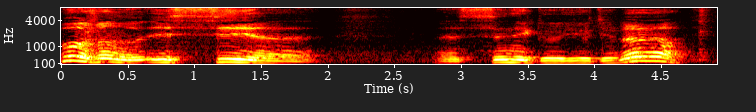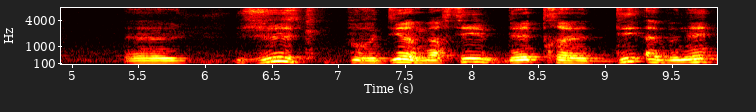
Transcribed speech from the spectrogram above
Bonjour, ici euh, euh, ce n'est que youtubeur. Euh, juste pour vous dire merci d'être abonnés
